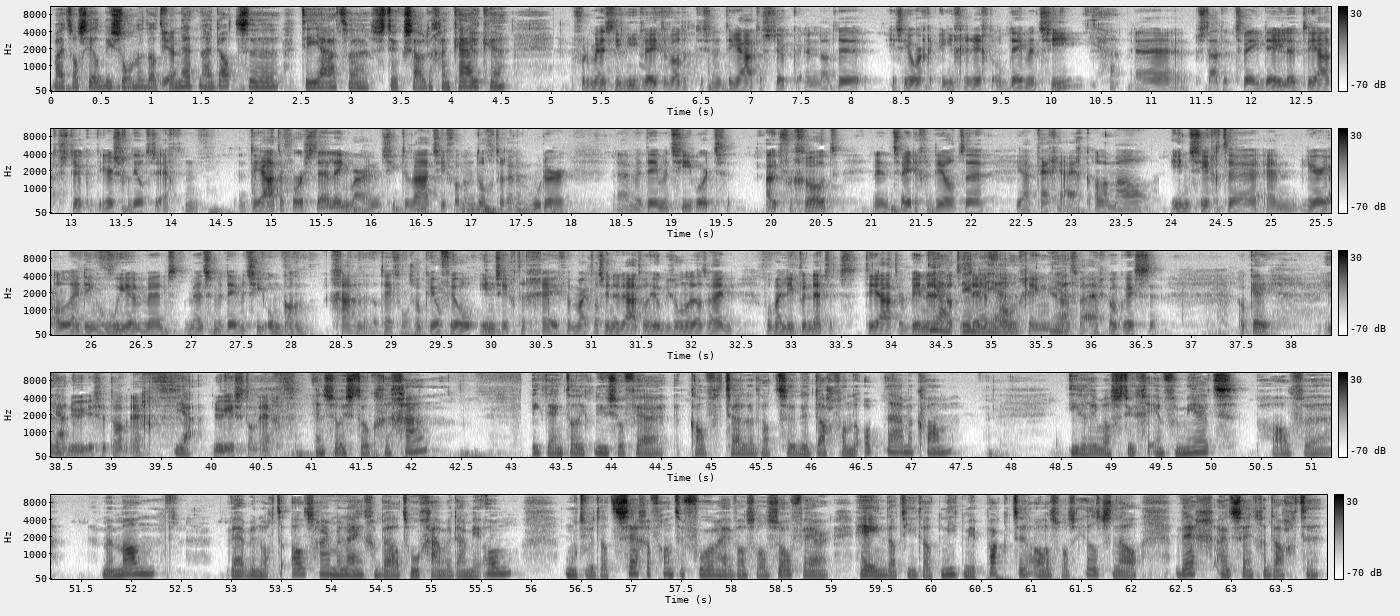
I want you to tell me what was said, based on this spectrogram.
Maar het was heel bijzonder dat we net naar dat theaterstuk zouden gaan kijken. Voor de mensen die niet weten wat het is, een theaterstuk en dat eh, is heel erg ingericht op dementie. Ja. Eh, het bestaat uit twee delen, theaterstuk. Het eerste gedeelte is echt een, een theatervoorstelling waar een situatie van een dochter en een moeder eh, met dementie wordt uitvergroot. En in het tweede gedeelte ja, krijg je eigenlijk allemaal inzichten en leer je allerlei dingen hoe je met mensen met dementie om kan gaan. En dat heeft ons ook heel veel inzichten gegeven. Maar het was inderdaad wel heel bijzonder dat wij, voor mij liepen net het theater binnen Ja, en dat de binnen, telefoon ja. ging en dat we eigenlijk ook wisten, oké, ja, Ja. nu is het dan echt. Ja, Nu is het dan echt. en zo is het ook gegaan. Ik denk dat ik nu zover kan vertellen dat eh, de dag van de opname kwam. Iedereen was natuurlijk geïnformeerd, behalve mijn man. We hebben nog de Alzheimerlijn gebeld. Hoe gaan we daarmee om? Moeten we dat zeggen van tevoren? Hij was al zo ver heen dat hij dat niet meer pakte. Alles was heel snel weg uit zijn gedachten.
